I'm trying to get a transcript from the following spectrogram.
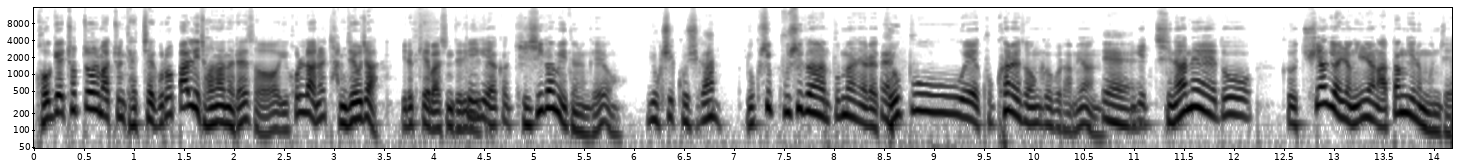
거기에 초점을 맞춘 대책으로 빨리 전환을 해서 이 혼란을 잠재우자 이렇게 말씀드립니다. 이게 약간 기시감이 드는 게요. 69시간? 69시간뿐만 아니라 예. 교육부에 국한해서 언급을 하면 예. 이게 지난해에도 그 취약 연령 1년 앞당기는 문제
